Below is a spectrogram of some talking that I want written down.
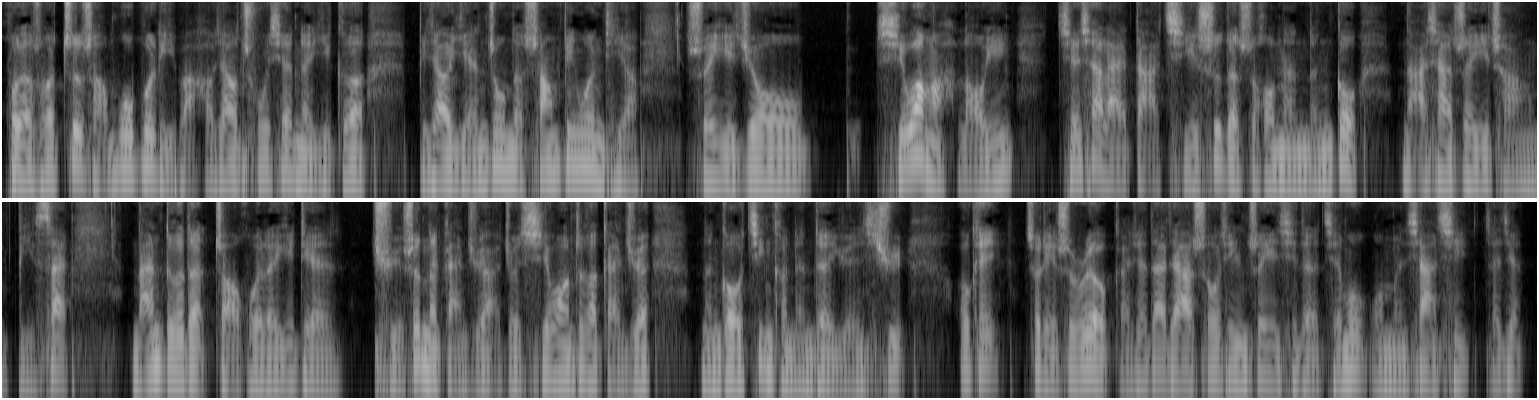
或者说至少莫布里吧，好像出现了一个比较严重的伤病问题啊，所以就希望啊，老鹰。接下来打骑士的时候呢，能够拿下这一场比赛，难得的找回了一点取胜的感觉啊！就希望这个感觉能够尽可能的延续。OK，这里是 Real，感谢大家收听这一期的节目，我们下期再见。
